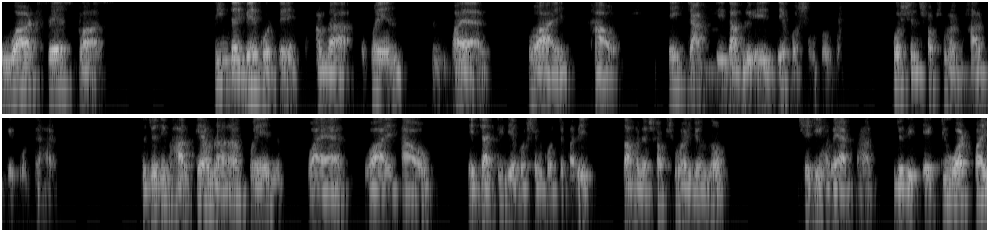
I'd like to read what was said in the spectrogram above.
ওয়ার্ড ফ্রেজ ক্লাস তিনটাই বের করতে আমরা হোয়েন হোয়ার হোয়াই হাউ এই চারটি ডাব্লিউএইচ দিয়ে কোশ্চেন করব। কোশ্চেন সবসময় ভার্বকে করতে হয়। তো যদি ভার্বকে আমরা হোয়েন হোয়ার হোয়াই হাউ এই চারটি দিয়ে কোশ্চেন করতে পারি, তাহলে সব সময়ের জন্য সেটি হবে অ্যাডভার্ব যদি একটি ওয়ার্ড পাই,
